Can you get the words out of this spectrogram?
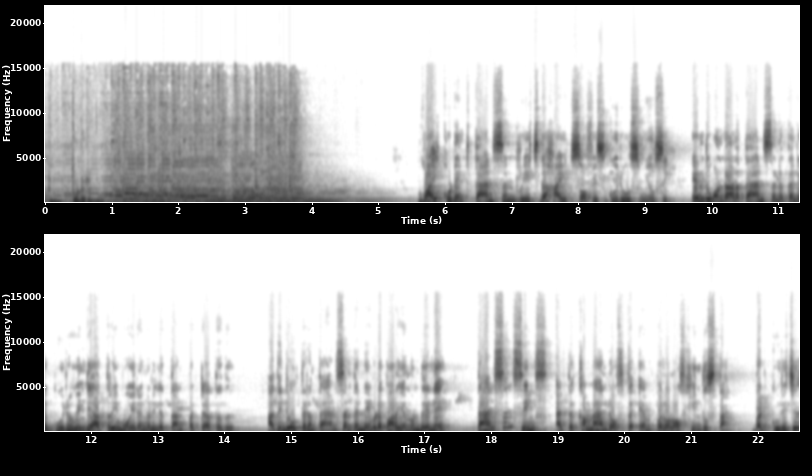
പാഠം തുടരുന്നു. Why couldn't Tansen reach the heights of his Guru's music എന്തുകൊണ്ടാണ് താൻസന് തന്റെ ഗുരുവിന്റെ അത്രയും ഉയരങ്ങളിൽ എത്താൻ പറ്റാത്തത്? അതിന്റെ ഉത്തരം താൻസൺ തന്നെ ഇവിടെ പറയുന്നുണ്ട് അല്ലേ? Tansen sings at the command of the emperor of Hindustan but Guruji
